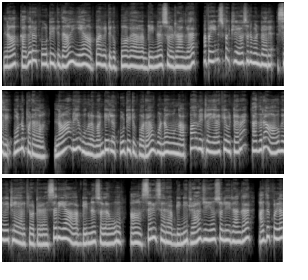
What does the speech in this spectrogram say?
நான் கதிரை கூட்டிட்டு தான் என் அப்பா வீட்டுக்கு போவேன் அப்படின்னு சொல்றாங்க. அப்ப இன்ஸ்பெக்டர் யோசனை பண்றாரு. சரி ஒண்ணு பண்ணலாம். நானே உங்களை வண்டியில கூட்டிட்டு போறேன். உன்னை உங்க அப்பா வீட்டுல இறக்கி விட்டுறேன். கதிரை அவங்க வீட்டுல இறக்கி விட்டுறேன். சரியா அப்படின்னு சொல்லவும் ஆ சரி சார் அப்படின்னு ராஜையும் சொல்லிடுறாங்க. அதுக்குள்ள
